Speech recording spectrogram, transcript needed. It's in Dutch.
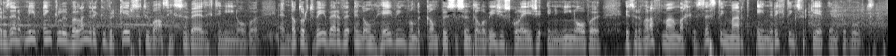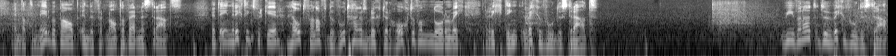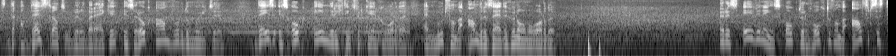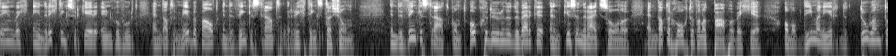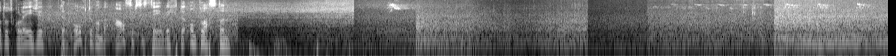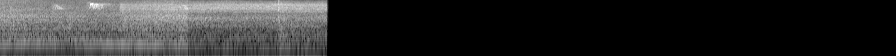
Er zijn opnieuw enkele belangrijke verkeerssituaties gewijzigd in Nienhoven. En dat door twee werven in de omgeving van de campus Sint Aloysius College in Nienhoven is er vanaf maandag 16 maart eenrichtingsverkeer ingevoerd. En dat meer bepaald in de Fernand-Tavernestraat. Het eenrichtingsverkeer geldt vanaf de voetgangersbrug ter hoogte van de Doornweg richting Weggevoerde straat. Wie vanuit de weggevoerde straat de Abdijstraat wil bereiken, is er ook aan voor de moeite. Deze is ook eenrichtingsverkeer geworden en moet van de andere zijde genomen worden. Er is eveneens ook ter hoogte van de Aalsterse Steenweg eenrichtingsverkeer ingevoerd en dat meer bepaald in de Vinkenstraat richting station. In de Vinkenstraat komt ook gedurende de werken een kiss-and-ride-zone en dat ter hoogte van het Papenwegje, om op die manier de toegang tot het college ter hoogte van de Aalsterse Steenweg te ontlasten.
